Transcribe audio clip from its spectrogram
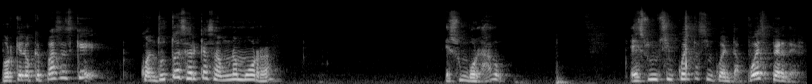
Porque lo que pasa es que cuando tú te acercas a una morra, es un volado. Es un 50-50. Puedes perder.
